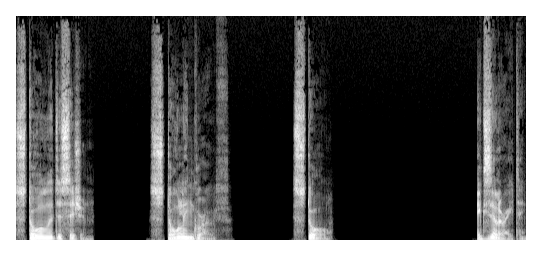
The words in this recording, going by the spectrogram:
Stall a decision. Stalling growth. Stall. Exhilarating.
